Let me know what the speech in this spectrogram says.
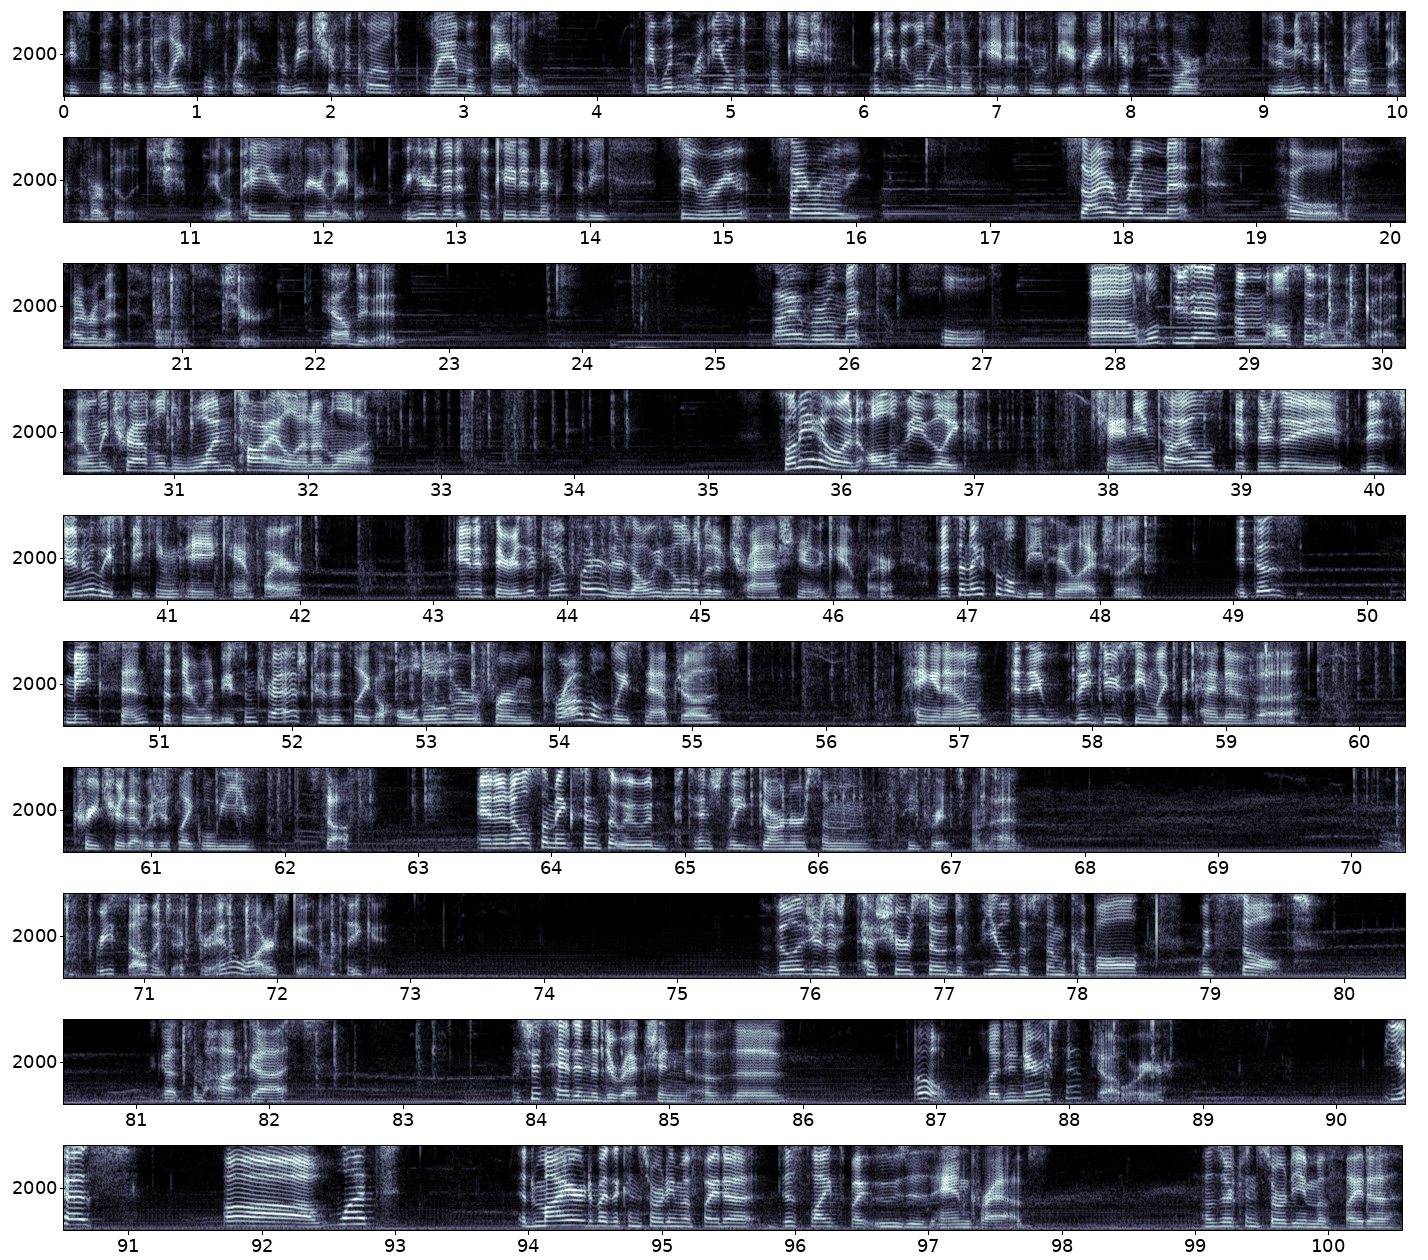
They spoke of a delightful place, the reach of the coiled lamb of Battles, but they wouldn't reveal the location. Would you be willing to locate it? It would be a great gift to our to the musical prospects of our village. We will pay you for your labor. We hear that it's located next to the Syro Cyramet Hold. Cyramet Hold. Sure. Yeah, I'll do that. Cyromet hold. Uh, we'll do that. I'm also, oh my god, I only traveled one tile and I'm lost. It's funny how in all of these like canyon tiles, if there's a, there's generally speaking a campfire. And if there is a campfire, there's always a little bit of trash near the campfire. That's a nice little detail actually. It does make sense that there would be some trash because it's like a holdover from probably Snapjaws hanging out, and they they do seem like the kind of uh, creature that would just like leave stuff. And it also makes sense that we would potentially garner some secrets from that. Ooh, free salve injector and a water skin. I'll take it. Villagers of Tashur sowed the fields of some cabal with salt. We got some hot gas. Let's just head in the direction of the... Oh, legendary Snapjaw warrior. Yes! Uh, what? Admired by the consortium of Phyta, disliked by oozes and crabs. How's our consortium of Phyta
